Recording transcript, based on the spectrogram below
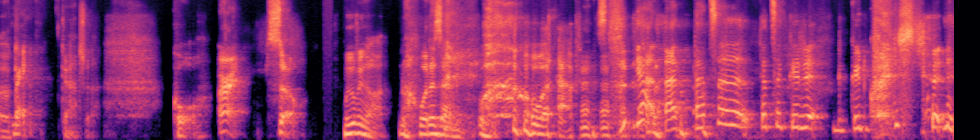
Okay. Right. Gotcha. Cool. All right. So moving on. What does that mean? what happens? Yeah, that that's a that's a good good question.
